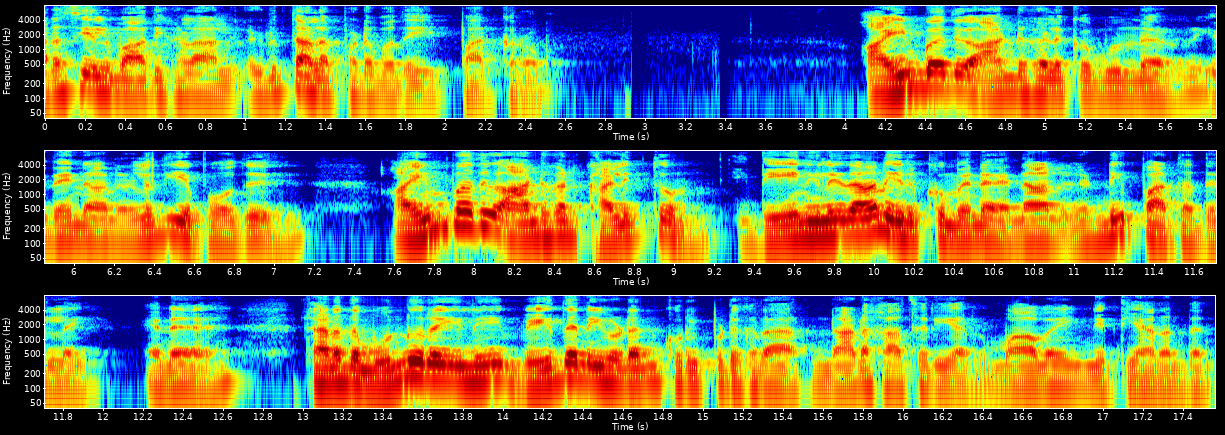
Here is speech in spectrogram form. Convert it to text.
அரசியல்வாதிகளால் எடுத்தாளப்படுவதை பார்க்கிறோம். ஐம்பது ஆண்டுகளுக்கு முன்னர் இதை நான் எழுதிய போது ஐம்பது ஆண்டுகள் கழித்தும் இதே நிலைதான் இருக்கும் என நான் எண்ணி பார்த்ததில்லை என தனது முன்னுரையிலே வேதனையுடன் குறிப்பிடுகிறார் நாடகாசிரியர் மாவை நித்யானந்தன்.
